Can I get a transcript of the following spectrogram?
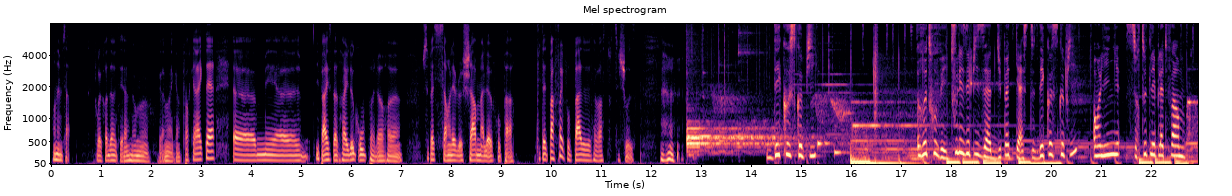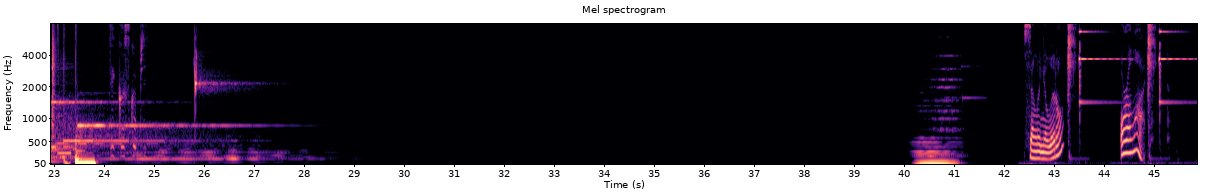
on aime ça. Je crois que Rodin était un homme avec un fort caractère, mais il paraît que c'est un travail de groupe. Alors je ne sais pas si ça enlève le charme à l'œuvre ou pas. Peut-être parfois il ne faut pas savoir toutes ces choses. Décoscopie. Retrouvez tous les épisodes du podcast Décoscopie en ligne sur toutes les plateformes. Décoscopie. Selling a little or a lot?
